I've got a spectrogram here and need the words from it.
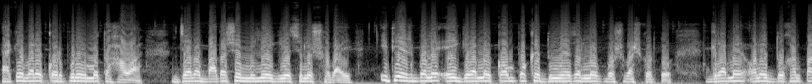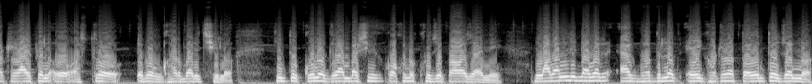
একেবারে কর্পূরের মতো হাওয়া, যেন বাতাসে মিলিয়ে গিয়েছিল সবাই। ইতিহাস বলে এই গ্রামের কমপক্ষে দুই হাজার লোক বসবাস করত। গ্রামে অনেক দোকানপাট, রাইফেল ও অস্ত্র এবং ঘরবাড়ি ছিল। কিন্তু কোনো গ্রামবাসীকে কখনো খুঁজে পাওয়া যায়নি। লাভাল্লি নামের এক ভদ্রলোক এই ঘটনার তদন্তের জন্য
